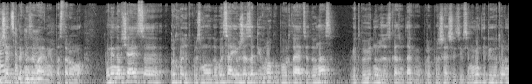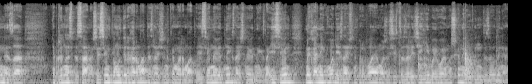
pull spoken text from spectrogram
учебки так називаємо по-старому. Вони навчаються, проходять курс молодого бойця і вже за півроку повертаються до нас. Відповідно, вже, скажімо так, про- пройшовши ці всі моменти, підготовлені за определеною спеціальністю. Якщо він командир гармати, значить він командир гармати. Якщо він навідник, значить навідник. Зна- Якщо він механік воді, значить він перебуває, може сісти за речаги бойової машини і виконати завдання.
